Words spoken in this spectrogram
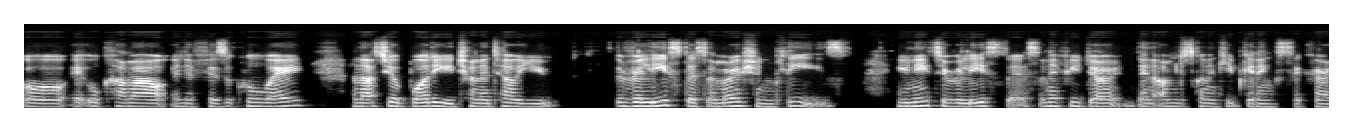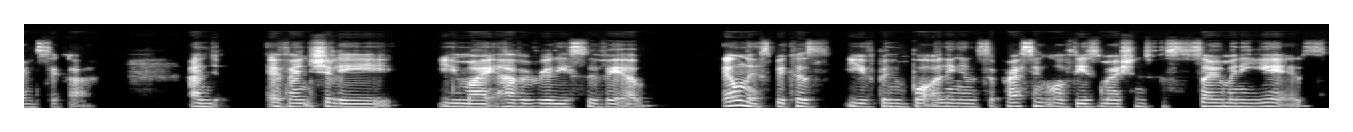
or it will come out in a physical way and that's your body trying to tell you release this emotion please you need to release this and if you don't then i'm just going to keep getting sicker and sicker and eventually you might have a really severe illness because you've been bottling and suppressing all of these emotions for so many years.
